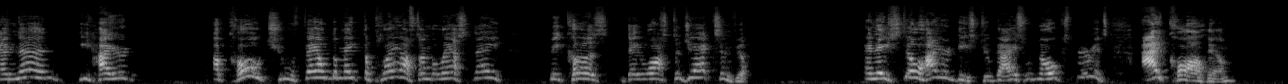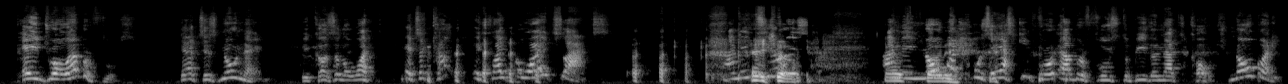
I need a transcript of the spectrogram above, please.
And then he hired a coach who failed to make the playoffs on the last day because they lost to Jacksonville. And they still hired these two guys with no experience. I call him Pedro Eberflus. That's his new name because of the white. It's a. It's like the White Sox. I mean, seriously. I mean, funny. nobody was asking for Eberflus to be the next coach. Nobody.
